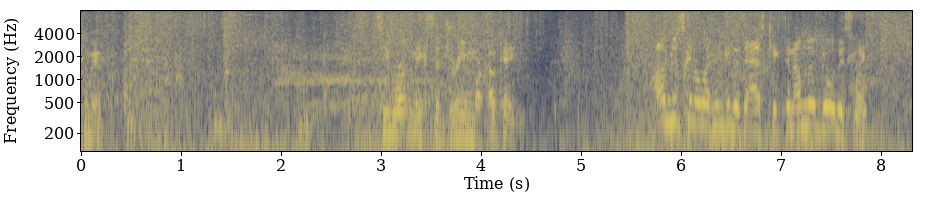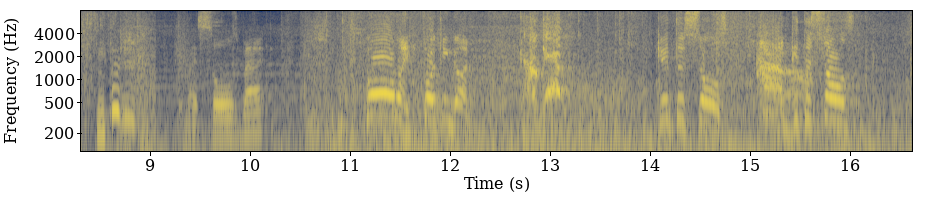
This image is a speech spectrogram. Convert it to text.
Come here. Teamwork makes the dream work. Okay. I'm just gonna let him get his ass kicked, and I'm gonna go this way. Get my souls back. Oh my fucking god! Go get him! Get the souls! Ah, get the souls!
